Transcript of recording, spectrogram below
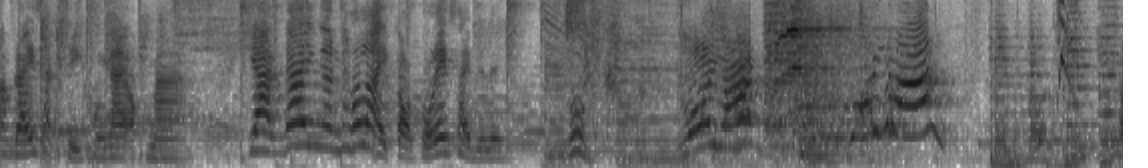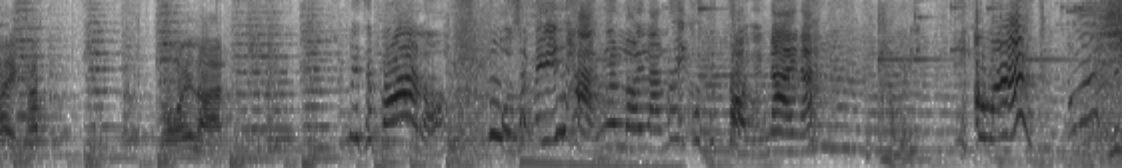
ความไร้ศักดิ์ศรีของนายออกมา อยากได้เงินเท่าไหร่กรอกตัวเลขใส่ไปเลยร้อยล้าน ร้อยล้าน ใช่ครับ ร้อยล้านนี่จะบ้าเหรอปู่ฉันไม่ได้หาเงินร้อยล้านมาให้คนกระจอกอย่างนายนะเอามาดิเอามานี่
